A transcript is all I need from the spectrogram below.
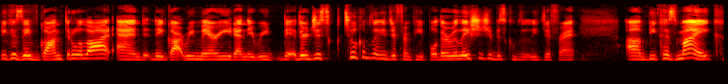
because they've gone through a lot and they got remarried and they, re, they they're just two completely different people. Their relationship is completely different. Um, because Mike,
